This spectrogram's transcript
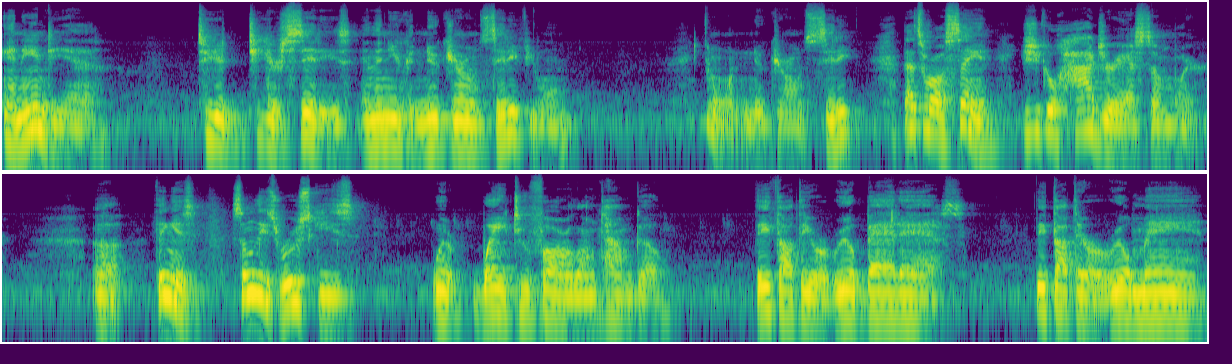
and India to your to your cities, and then you can nuke your own city if you want. You don't want to nuke your own city. That's what I was saying. You should go hide your ass somewhere. Uh, thing is, some of these Ruskies went way too far a long time ago. They thought they were real badass. They thought they were a real man.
